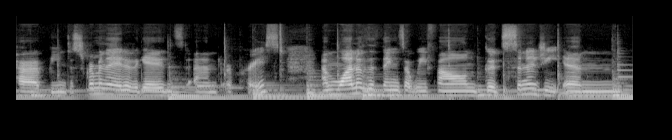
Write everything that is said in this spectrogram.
have been discriminated against and oppressed. And one of the things that we found good synergy in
